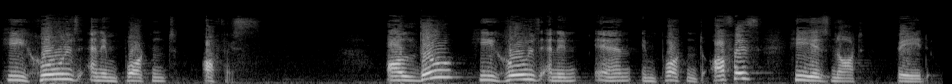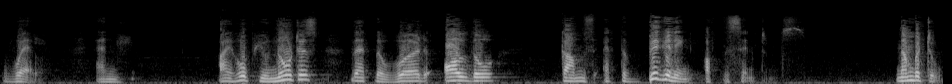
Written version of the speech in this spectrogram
he holds an important office. Although he holds an, an important office, he is not paid well. And I hope you noticed that the word although comes at the beginning of the sentence. Number two,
